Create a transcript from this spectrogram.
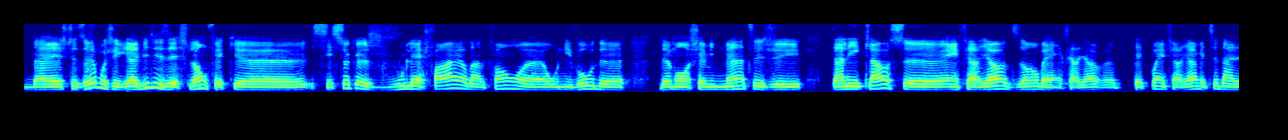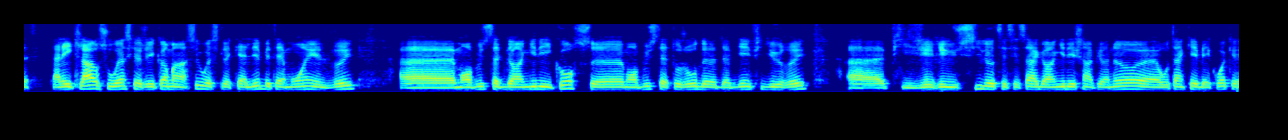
Ben, je te dirais, moi, j'ai gravi des échelons. Fait que euh, c'est ça que je voulais faire, dans le fond, euh, au niveau de, mon cheminement. Dans les classes euh, inférieures, disons, ben, inférieures, peut-être pas inférieures, mais dans, dans les classes où est-ce que j'ai commencé, où est-ce que le calibre était moins élevé, mon but, c'était de gagner des courses. mon but, c'était toujours de bien figurer. Euh, puis j'ai réussi, c'est ça, à gagner des championnats, euh, autant québécois que,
